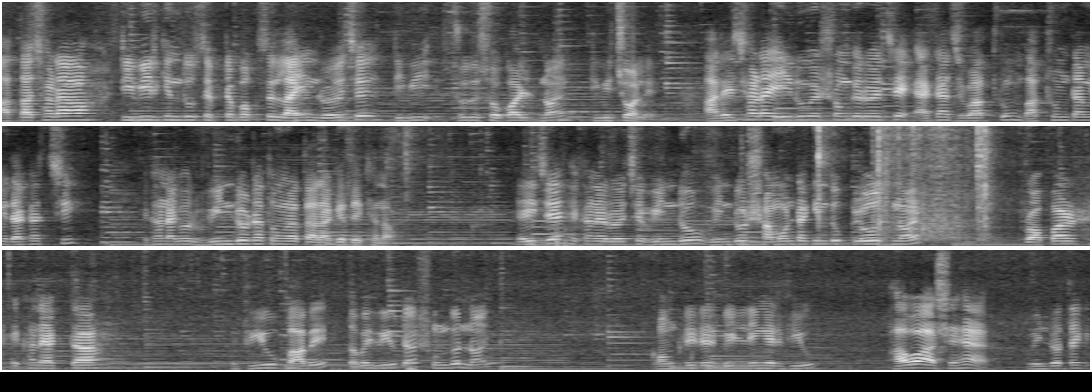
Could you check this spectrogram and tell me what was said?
আর তাছাড়া টিভির কিন্তু সেপ্টা বক্সের লাইন রয়েছে। টিভি শুধু সোকল্ড নয় টিভি চলে। আর এছাড়া এই রুমের সঙ্গে রয়েছে অ্যাটাচ বাথরুম বাথরুমটা আমি দেখাচ্ছি। এখানে একবার উইন্ডোটা তোমরা তার আগে দেখে নাও। এই যে, এখানে রয়েছে উইন্ডো উইন্ডোর সামনটা কিন্তু ক্লোজ নয়। প্রপার এখানে একটা ভিউ পাবে, তবে ভিউটা সুন্দর নয়। কংক্রিটের বিল্ডিংয়ের ভিউ হাওয়া আসে হ্যাঁ উইন্ডো থেকে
